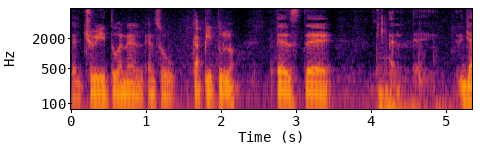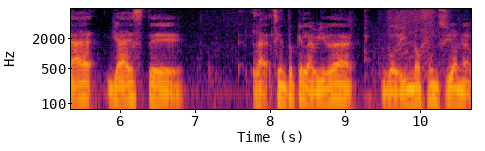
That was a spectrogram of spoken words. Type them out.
el Chuy y tú en, el, en su capítulo. Este. Ya, ya este. la- siento que la vida Godín no funciona.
